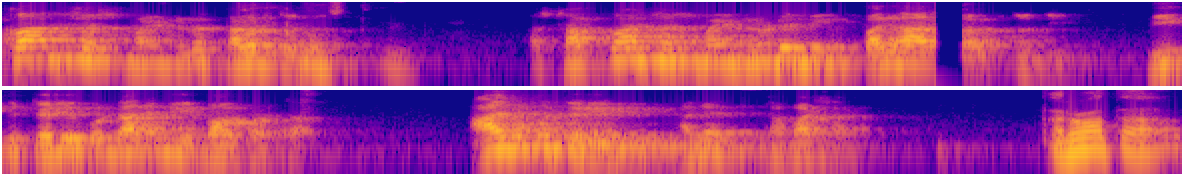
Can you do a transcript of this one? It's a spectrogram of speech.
కాన్షియస్ మైండ్లో వస్తుంది. ఆ సబ్ కాన్షియస్ మైండ్ నుండి మీకు పరిహారం దొరుకుతుంది. మీకు తెలియకుండానే మీరు బాగుపడతారు. ఆయనకు తెలియదు. అదే తమాషా. తర్వాత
